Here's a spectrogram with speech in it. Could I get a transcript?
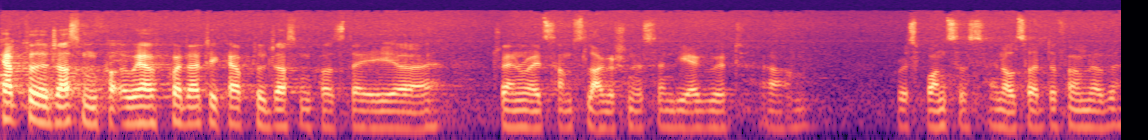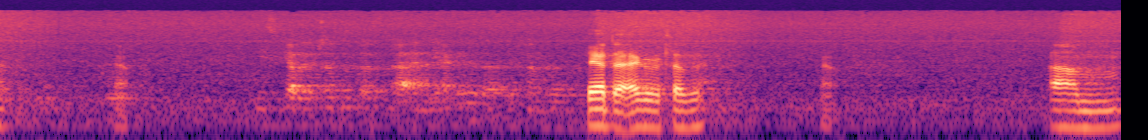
capital adjustment, we have quadratic capital adjustment costs. They uh, generate some sluggishness in the aggregate um, responses and also at the firm level. Yeah. They're at the aggregate level. Yeah. Um.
